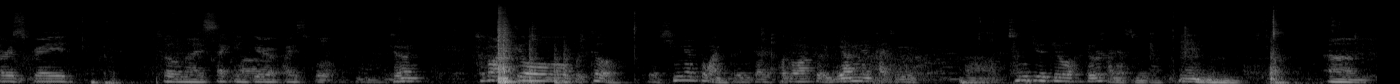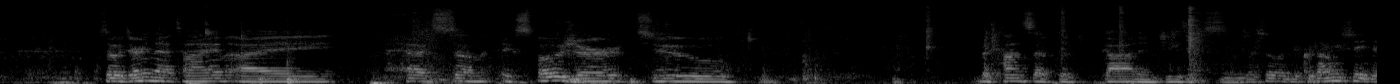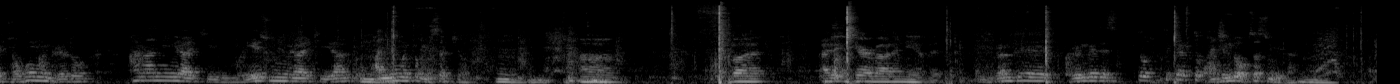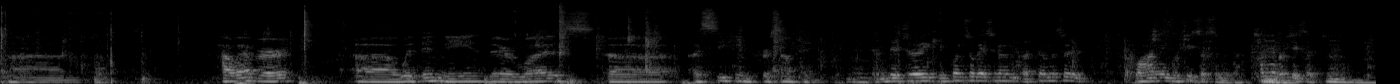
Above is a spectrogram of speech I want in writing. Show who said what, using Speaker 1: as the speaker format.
Speaker 1: first grade till my second year of high school.
Speaker 2: 저는 초등학교부터 이제 10년 동안 그러니까 고등학교 2학년까지 어, 천주교 학교를 다녔습니다.
Speaker 1: Um, so during that time, I had some exposure to the concept of God and Jesus.
Speaker 2: 음, 그래서 이제 그 당시에 이제 조금은 그래도 하나님이랄지 뭐 예수님이랄지 이런 좀
Speaker 1: 음.
Speaker 2: 관념은 좀 있었죠.
Speaker 1: Um, but I didn't care about any of it.
Speaker 2: 그런데 그런 거에 대해서 또 특별히 또 관심도 없었습니다.
Speaker 1: Um, however, uh, within me, there was uh, a seeking for something.
Speaker 2: 음, 근데 저희 기본 속에서는 어떤 것을 구하는 것이 있었습니다. 찾는 것이 있었죠.
Speaker 1: And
